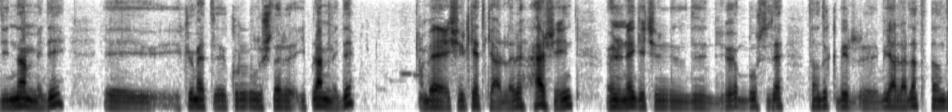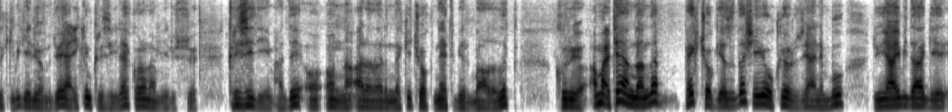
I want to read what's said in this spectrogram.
dinlenmedi. Hükümet kuruluşları iplenmedi ve şirket karları her şeyin önüne geçirildi diyor. Bu size tanıdık bir bir yerlerden tanıdık gibi geliyor mu diyor. Yani iklim kriziyle koronavirüsü krizi diyeyim hadi onunla aralarındaki çok net bir bağlılık kuruyor. Ama öte yandan da pek çok yazıda şeyi okuyoruz. Yani bu dünyayı bir daha geri,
